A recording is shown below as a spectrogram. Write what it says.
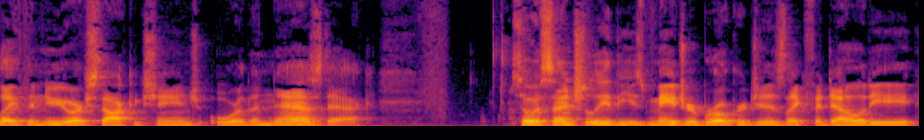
like the New York Stock Exchange or the NASDAQ. So essentially, these major brokerages like Fidelity,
